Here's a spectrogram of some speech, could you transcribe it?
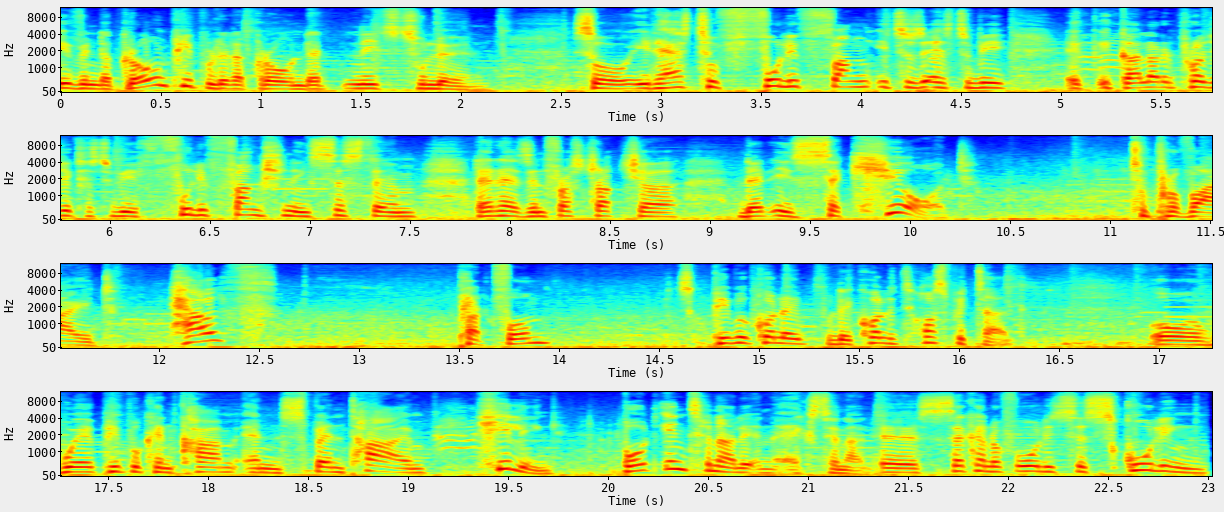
even the grown people that are grown that needs to learn. So it has to fully function, it has to be, a, a gallery project has to be a fully functioning system that has infrastructure that is secured to provide health platform, people call it, they call it hospital, or where people can come and spend time healing both internally and externally. Uh, second of all, it's a schooling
